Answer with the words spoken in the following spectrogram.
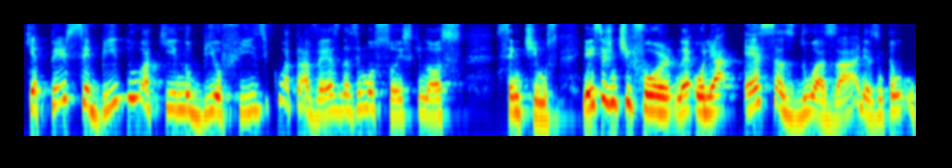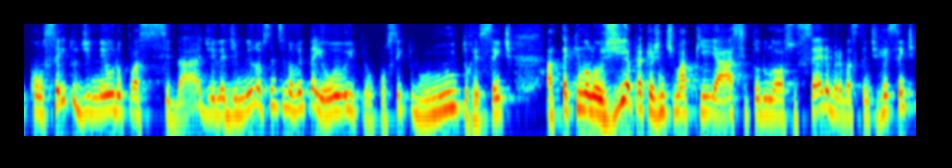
que é percebido aqui no biofísico através das emoções que nós sentimos. E aí, se a gente for né, olhar essas duas áreas, então o conceito de neuroplasticidade ele é de 1998, é um conceito muito recente. A tecnologia para que a gente mapeasse todo o nosso cérebro é bastante recente.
